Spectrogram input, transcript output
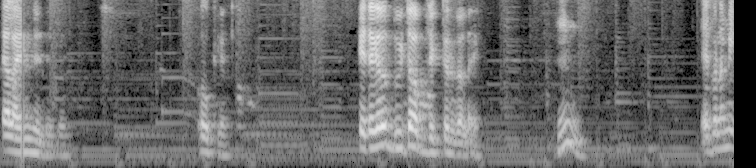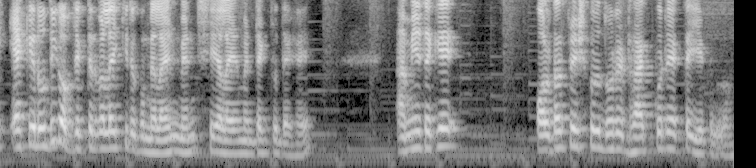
অ্যালাইন হয়ে যাবে। ওকে এটা গেল দুইটা অবজেক্টের বেলায়। হুম? এখন আমি একের অধিক অবজেক্টের বেলায় কীরকম অ্যালাইনমেন্ট সেই অ্যালাইনমেন্টটা একটু দেখাই। আমি এটাকে অল্টার প্রেস করে ধরে ড্রাগ করে একটা ইয়ে করলাম।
